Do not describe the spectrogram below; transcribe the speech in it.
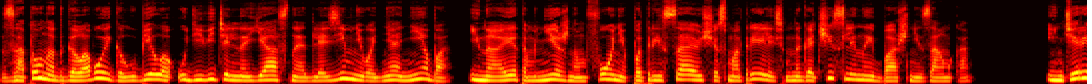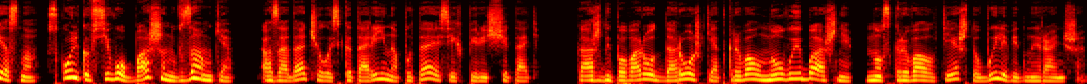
Зато над головой голубело удивительно ясное для зимнего дня небо, и на этом нежном фоне потрясающе смотрелись многочисленные башни замка. «Интересно, сколько всего башен в замке?» – озадачилась Катарина, пытаясь их пересчитать. Каждый поворот дорожки открывал новые башни, но скрывал те, что были видны раньше.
